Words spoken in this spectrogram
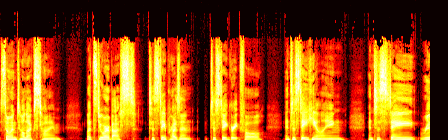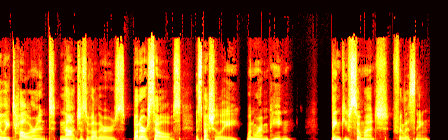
so until next time, let's do our best to stay present, to stay grateful, and to stay healing, and to stay really tolerant, not just of others, but ourselves, especially when we're in pain. Thank you so much for listening.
